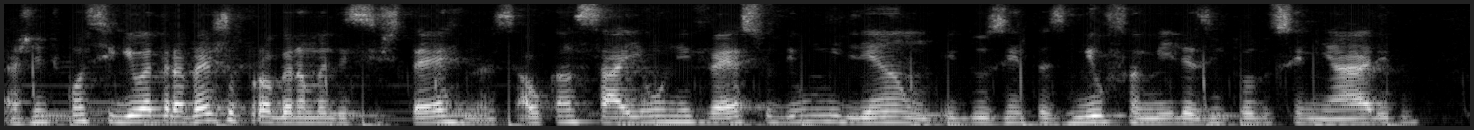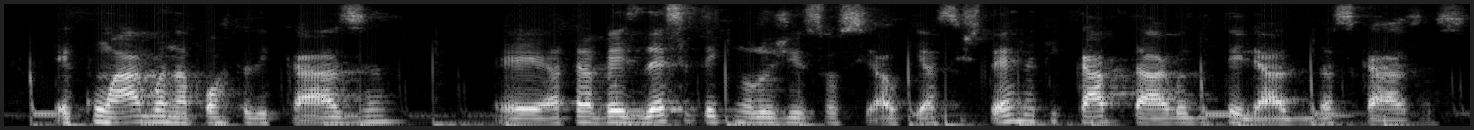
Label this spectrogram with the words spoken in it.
a gente conseguiu, através do programa de cisternas, alcançar um universo de 1 milhão e 200 mil famílias em todo o semiárido, é, com água na porta de casa, é, através dessa tecnologia social, que é a cisterna, que capta a água do telhado das casas.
